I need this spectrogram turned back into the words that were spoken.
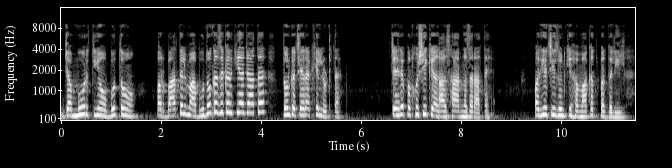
جب مورتوں بتوں اور باطل معبودوں کا ذکر کیا جاتا ہے، تو ان کا چہرہ کھل اٹھتا ہے۔ چہرے پر خوشی کے آزار نظر آتے ہیں۔ اور یہ چیز ان کی حماقت پر دلیل ہے۔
